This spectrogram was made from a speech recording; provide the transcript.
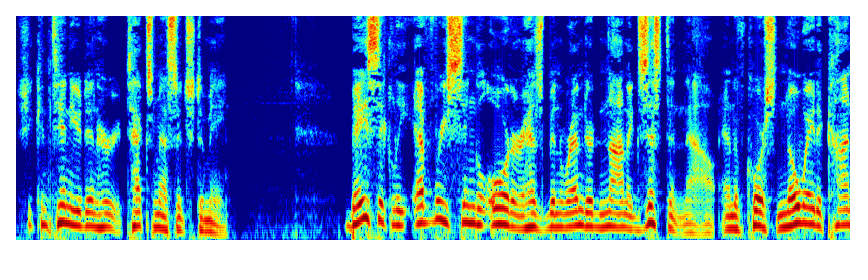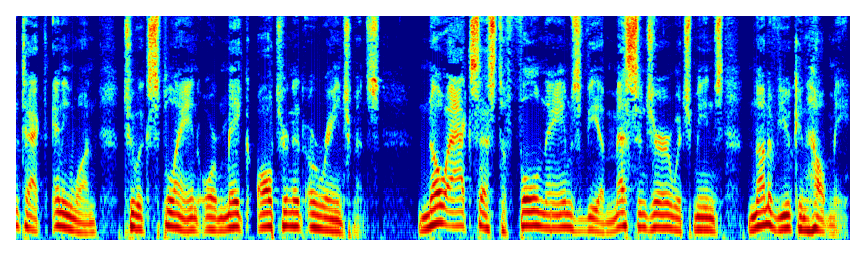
She continued in her text message to me basically every single order has been rendered non-existent now, and of course no way to contact anyone to explain or make alternate arrangements. No access to full names via messenger, which means none of you can help me.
